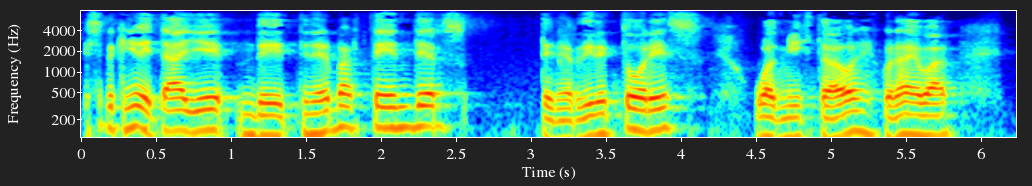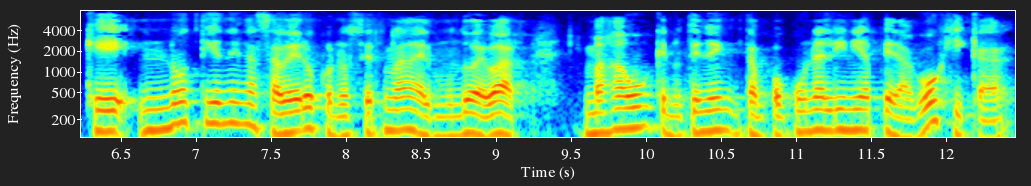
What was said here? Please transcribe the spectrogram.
ese pequeño detalle de tener bartenders, tener directores o administradores de escuelas de bar que no tienden a saber o conocer nada del mundo de bar más aún que no tienen tampoco una línea pedagógica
